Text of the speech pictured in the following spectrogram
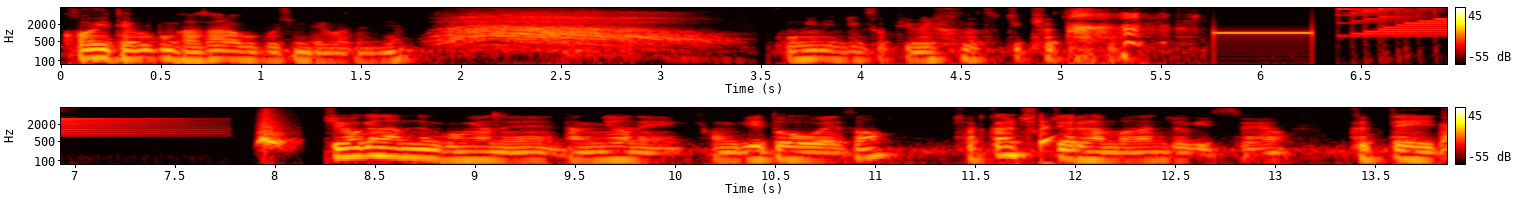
거의 대부분 가사라고 보시면 되거든요. 공인인증서 비밀번호도 찍혔고 기억에 남는 공연은 작년에 경기도에서 젓갈 축제를 한번 한 적이 있어요. 그때 이제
